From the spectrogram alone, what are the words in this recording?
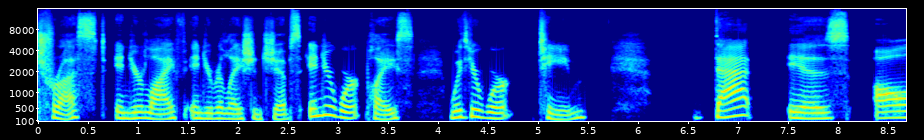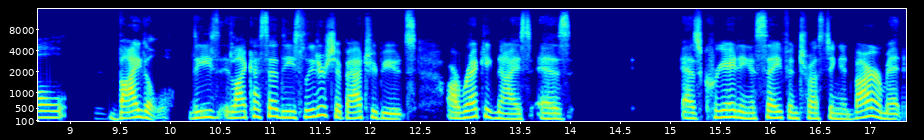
trust in your life, in your relationships, in your workplace, with your work team. That is all vital. These, like I said, these leadership attributes are recognized as as creating a safe and trusting environment.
